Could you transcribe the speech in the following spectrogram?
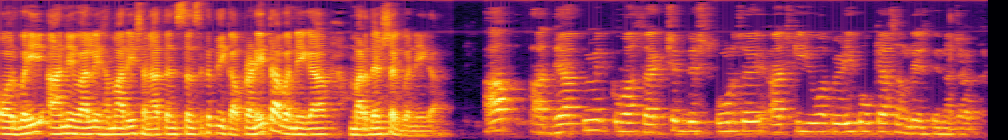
और वही आने वाले हमारी सनातन संस्कृति का प्रणेता बनेगा, मार्गदर्शक बनेगा। आप आध्यात्मिक व शैक्षिक दृष्टिकोण से आज की युवा पीढ़ी को क्या संदेश देना चाहते हैं?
